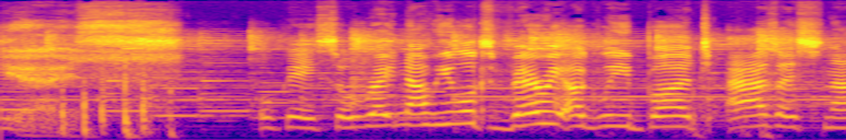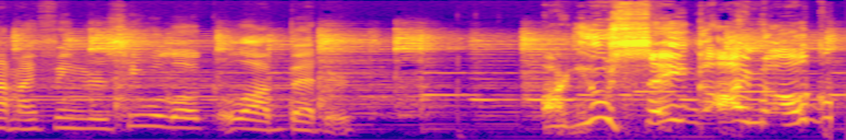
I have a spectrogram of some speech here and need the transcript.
Yes. Okay, so right now he looks very ugly, but as I snap my fingers, he will look a lot better. Are you saying I'm ugly?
